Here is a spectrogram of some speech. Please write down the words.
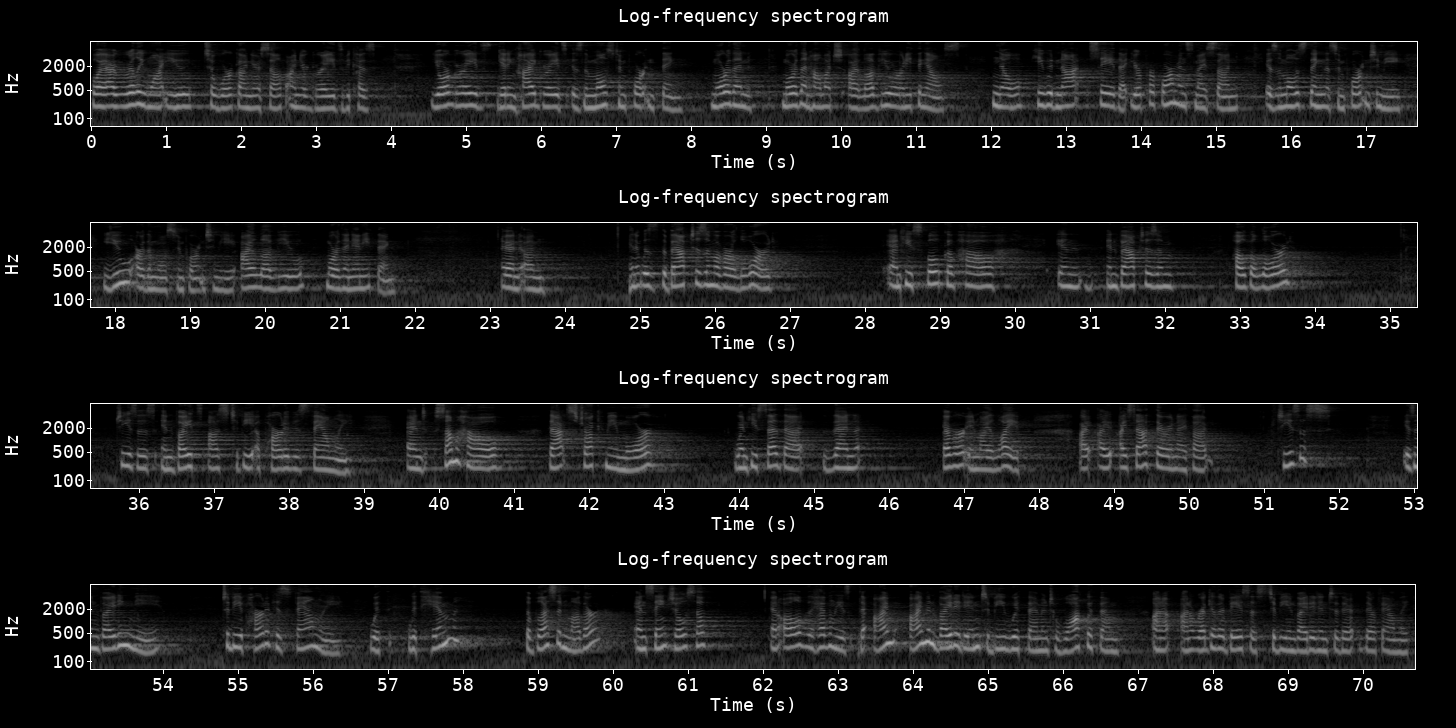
Boy, I really want you to work on yourself, on your grades, because your grades, getting high grades, is the most important thing, more than, more than how much I love you or anything else. No, he would not say that. Your performance, my son, is the most thing that's important to me. You are the most important to me. I love you more than anything. And um, and it was the baptism of our Lord. And he spoke of how in, in baptism, how the Lord, Jesus, invites us to be a part of his family. And somehow that struck me more when he said that than ever in my life. I, I, I sat there and I thought, Jesus is inviting me to be a part of his family with, with him, the Blessed Mother, and Saint Joseph, and all of the heavenlies. That I'm, I'm invited in to be with them and to walk with them on a, on a regular basis, to be invited into their, their family.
